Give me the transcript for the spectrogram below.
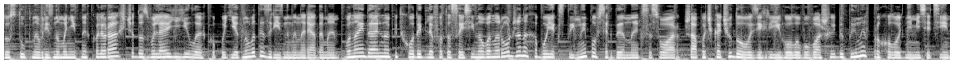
Доступна в різноманітних кольорах, що дозволяє її легко поєднувати з різними нарядами. Вона ідеально підходить для фотосесій новонароджених або як стильний повсякденний аксесуар. Шапочка чудово зігріє голову вашої дитини в прохолодні місяці. Франції.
